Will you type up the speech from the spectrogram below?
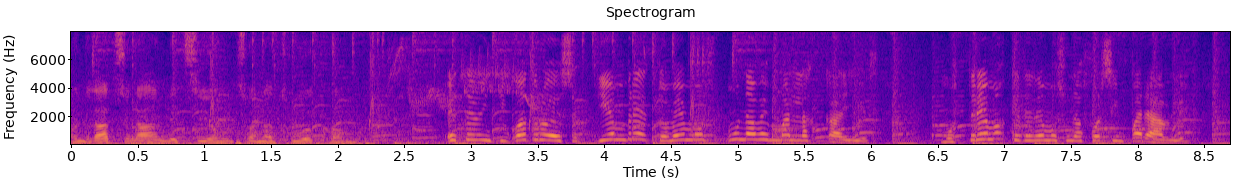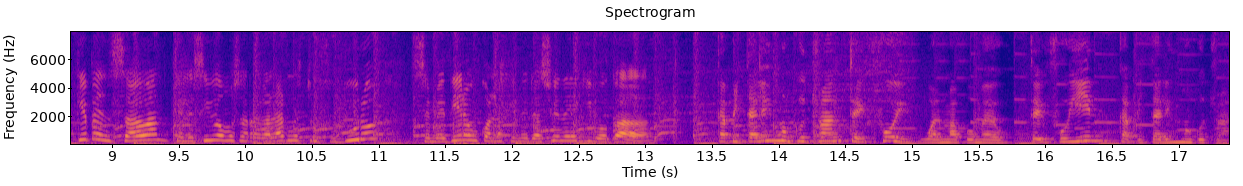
und rationalen Beziehung zur Natur kommen. Este 24 de septiembre tomemos una vez más las calles. Mostremos que tenemos una fuerza imparable. ¿Qué pensaban? ¿Que les íbamos a regalar nuestro futuro? Se metieron con las generaciones equivocadas. Capitalismo Cutran Teifui, Walmapumeu. Teifuyin, Capitalismo Cutran.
